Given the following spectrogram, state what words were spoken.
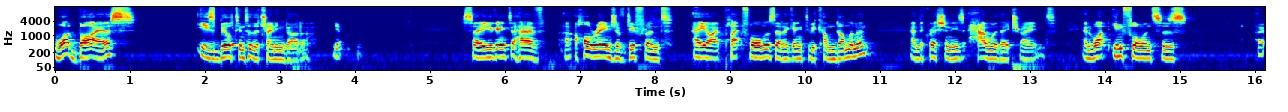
what bias is built into the training data. Yep. So you're going to have a whole range of different AI platforms that are going to become dominant. And the question is, how were they trained? And what influences, uh,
